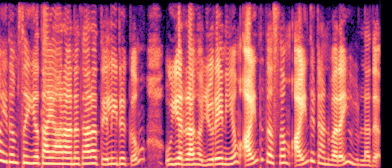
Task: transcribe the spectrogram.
ஆயுதம் செய்ய தயாரான தரத்தில் இருக்கும் உயர் ரக யுரேனியம் ஐந்து தசம் ஐந்து டன் வரை உள்ளது.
